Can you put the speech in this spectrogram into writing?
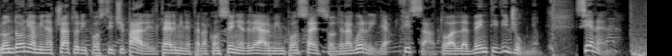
Londonio ha minacciato di posticipare il termine per la consegna delle armi in possesso della guerriglia fissato al 20 di giugno. CNN.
